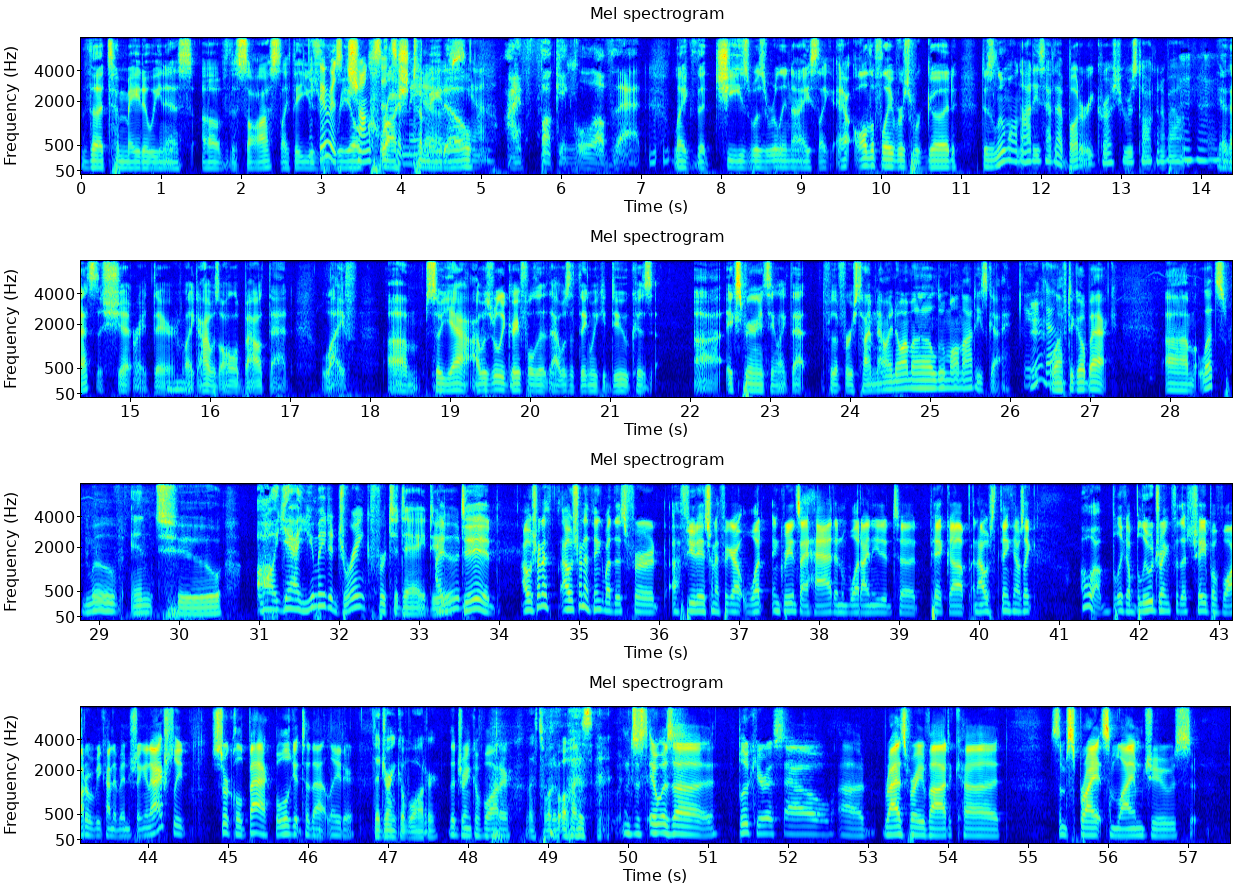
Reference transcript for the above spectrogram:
the tomatoiness of the sauce. Like they use was real crushed tomato. yeah. I fucking love that. Like the cheese was really nice. Like all the flavors were good. Does Lou Malnati's have that buttery crust you was talking about? Mm-hmm. Yeah, that's the shit right there. Like I was all about that life. Um, so yeah, I was really grateful that that was a thing we could do because uh, experiencing like that for the first time. Now I know I'm a Lou Malnati's guy. Yeah. We'll have to go back. Um, let's move into. Oh yeah, you made a drink for today, dude. I did. I was trying to I was trying to think about this for a few days, trying to figure out what ingredients I had and what I needed to pick up. And I was thinking, I was like, oh, a, like a blue drink for the shape of water would be kind of interesting. And I actually circled back, but we'll get to that later. The drink of water. The drink of water. That's what it was. Just it was a blue curacao, uh, raspberry vodka, some Sprite, some lime juice,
